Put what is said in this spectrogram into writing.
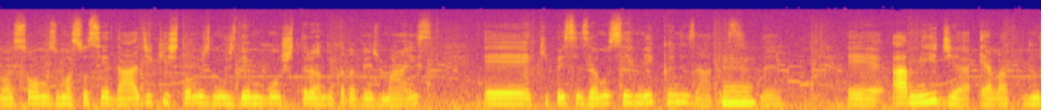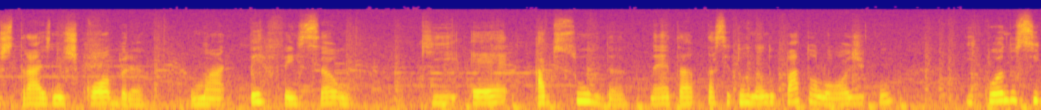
Nós somos uma sociedade que estamos nos demonstrando cada vez mais é, que precisamos ser mecanizadas, é. né? É, a mídia ela nos traz, nos cobra uma perfeição que é absurda, né? Tá, tá se tornando patológico e quando se,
